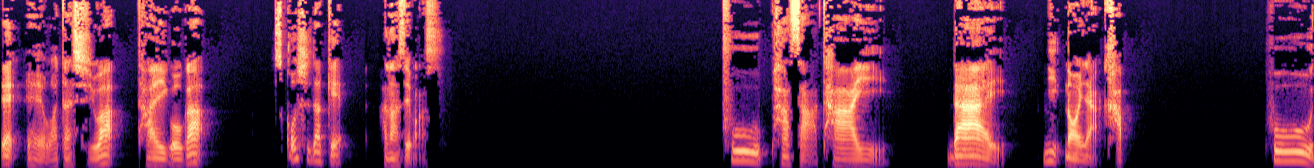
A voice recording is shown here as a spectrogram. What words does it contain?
で、えー、私はタイ語が少しだけ話せます。พูดภาษาไทยได้นิดหน่อยนะครับพูด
